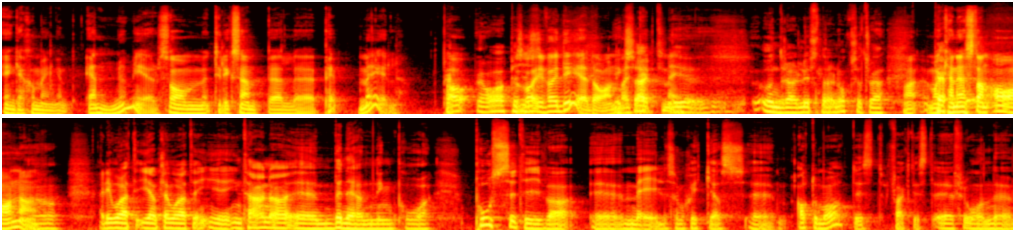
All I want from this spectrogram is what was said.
engagemanget ännu mer. Som till exempel eh, peppmail. Ja, Ja, precis. vad, vad är det Dan? Exakt. Det undrar lyssnaren också tror jag. Man, man kan nästan ana. Ja. Det är vårt, egentligen vårt interna eh, benämning på positiva eh, mejl som skickas eh, automatiskt faktiskt eh, från eh,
